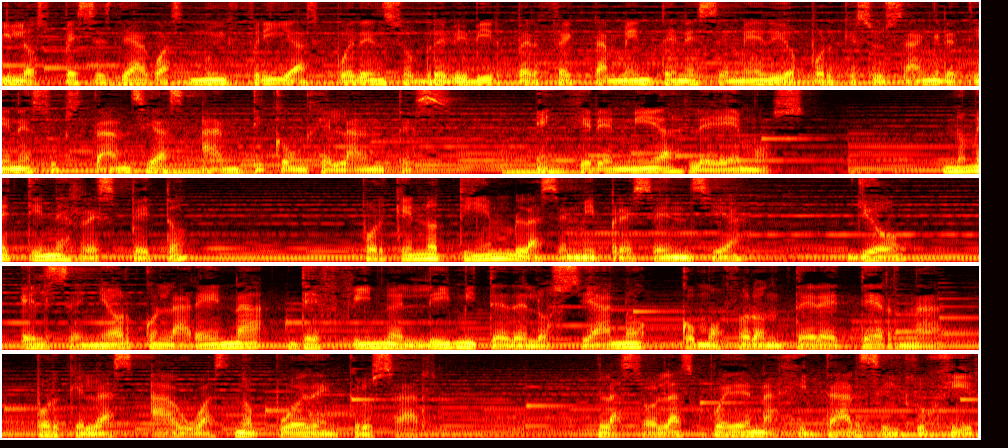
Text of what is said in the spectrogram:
y los peces de aguas muy frías pueden sobrevivir perfectamente en ese medio porque su sangre tiene sustancias anticongelantes. En Jeremías leemos, ¿No me tienes respeto? ¿Por qué no tiemblas en mi presencia? Yo, el Señor con la arena, defino el límite del océano como frontera eterna, porque las aguas no pueden cruzar. Las olas pueden agitarse y rugir,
